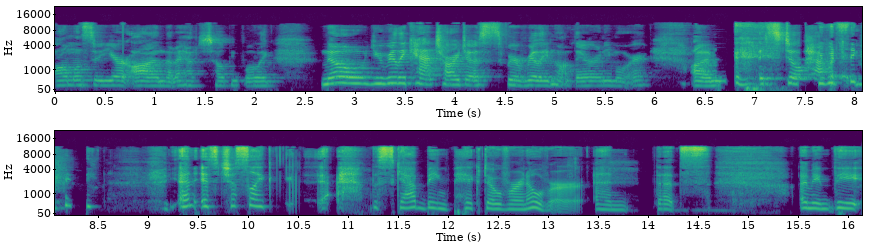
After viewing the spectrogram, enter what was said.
almost a year on, that I have to tell people like, no, you really can't charge us. We're really not there anymore. Um, it's still happening. you would think, and it's just like the scab being picked over and over, and that's. I mean, the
